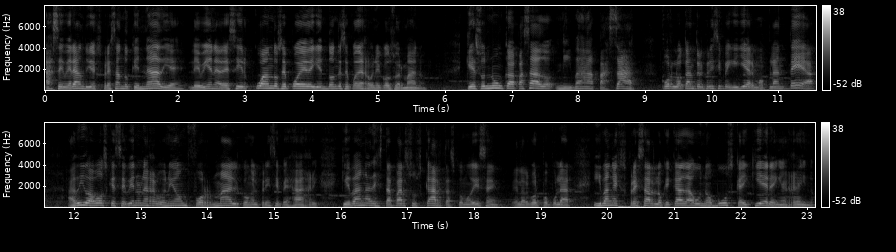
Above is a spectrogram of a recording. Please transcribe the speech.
aseverando y expresando que nadie le viene a decir cuándo se puede y en dónde se puede reunir con su hermano. Que eso nunca ha pasado ni va a pasar. Por lo tanto, el príncipe Guillermo plantea a viva voz que se viene una reunión formal con el príncipe Harry, que van a destapar sus cartas, como dice el argor popular, y van a expresar lo que cada uno busca y quiere en el reino.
